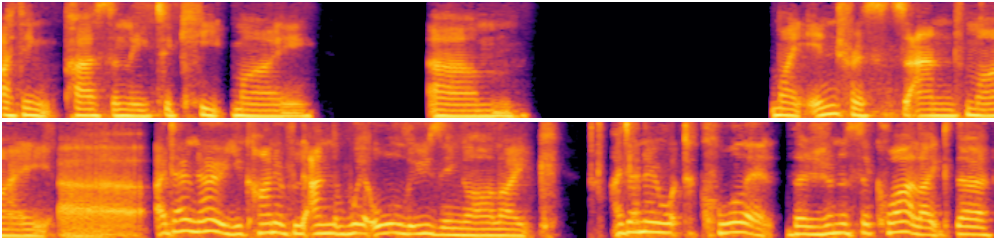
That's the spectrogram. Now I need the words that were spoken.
I think personally to keep my um my interests and my uh I don't know, you kind of and we're all losing our like I don't know what to call it, the je ne sais quoi, like the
